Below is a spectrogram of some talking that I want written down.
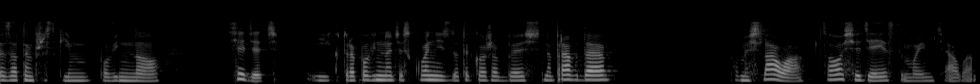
za tym wszystkim powinno siedzieć i które powinno cię skłonić do tego, żebyś naprawdę pomyślała, co się dzieje z tym moim ciałem,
